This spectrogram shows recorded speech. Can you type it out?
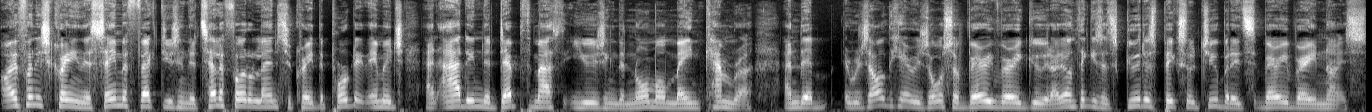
iPhone is creating the same effect using the telephoto lens to create the portrait image and add in the depth map using the normal main camera. And the result here is also very very good. I don't think it's as good as Pixel 2 but it's very very nice.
